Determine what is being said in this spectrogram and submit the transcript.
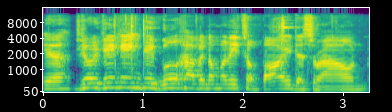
yeah, Joy Gaming, they will have enough money to buy this round.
